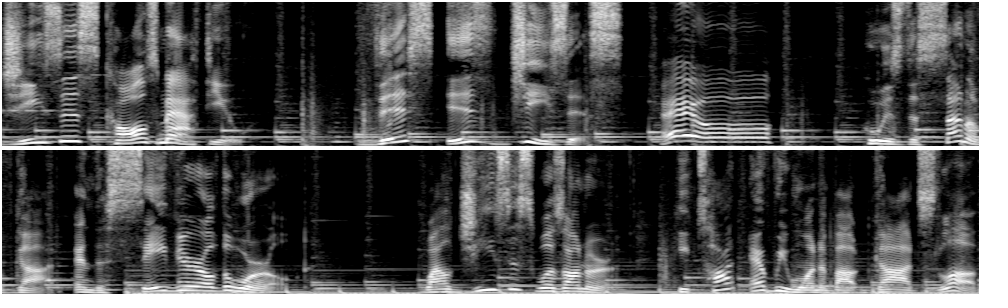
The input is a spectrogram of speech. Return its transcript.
Jesus calls Matthew. This is Jesus, Heyo! Who is the Son of God and the Savior of the world. While Jesus was on earth, he taught everyone about God's love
